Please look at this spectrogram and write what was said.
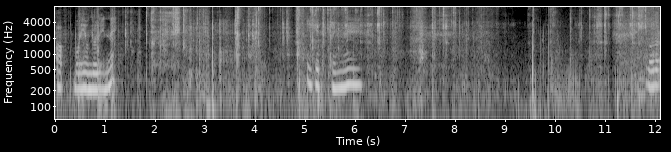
아 뭐에 연결돼 있네? 이게 붙어있네 이거를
